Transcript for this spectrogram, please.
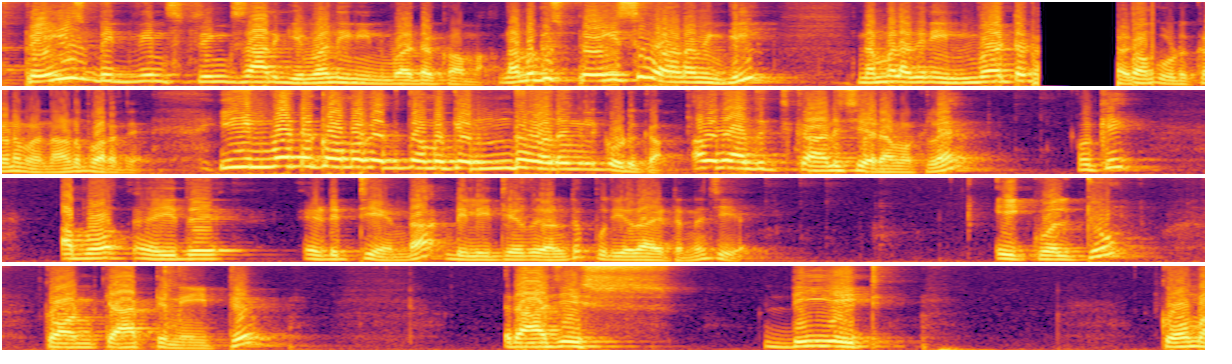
space between strings are given in inverter comma നമുക്ക് സ്പേസ് വേണമെങ്കിൽ നമ്മൾ അതിന് ഇൻവേർട്ടർ കൊടുക്കണം എന്നാണ് പറഞ്ഞത്. ഈ ഇൻവേർട്ടർ കോമ നമുക്ക് എന്ത് വേണമെങ്കിലും കൊടുക്കാം. അപ്പൊ ഞാൻ അത് കാണിച്ചു തരാം മക്കളെ. ഓക്കെ? അപ്പോൾ ഇത് എഡിറ്റ് ചെയ്യേണ്ട ഡിലീറ്റ് ചെയ്ത് കഴിഞ്ഞിട്ട് പുതിയതായിട്ട് തന്നെ ചെയ്യാം. Equal to concatenate Rajesh D eight comma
